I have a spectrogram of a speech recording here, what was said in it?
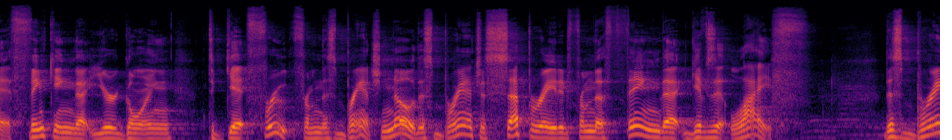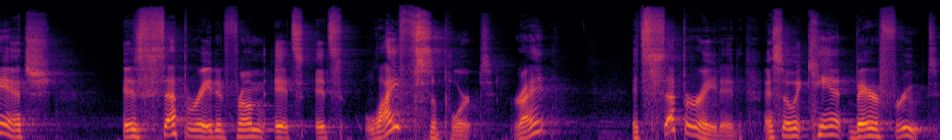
eh, thinking that you're going to get fruit from this branch. No, this branch is separated from the thing that gives it life. This branch is separated from its, its life support, right? It's separated, and so it can't bear fruit.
